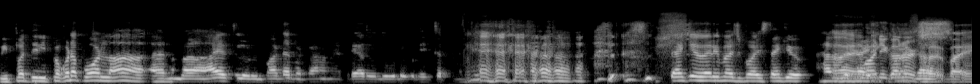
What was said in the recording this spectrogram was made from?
இப்ப திரு- இப்ப கூட போடலாம். அஹ் நம்ம ஆயிரத்துல ஒரு பாட்டை பட் வேணாம் நான் எப்படியாவது வந்து உள்ளுக்குள்ள இன்செப்ட் பண்ணுறேன் thank you very much boys thank you Bye, Gunners. Bye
